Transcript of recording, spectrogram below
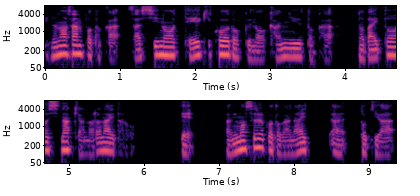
犬の散歩とか雑誌の定期購読の勧誘とかのバイトをしなきゃならないだろう。で、何もすることがないあ時は、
